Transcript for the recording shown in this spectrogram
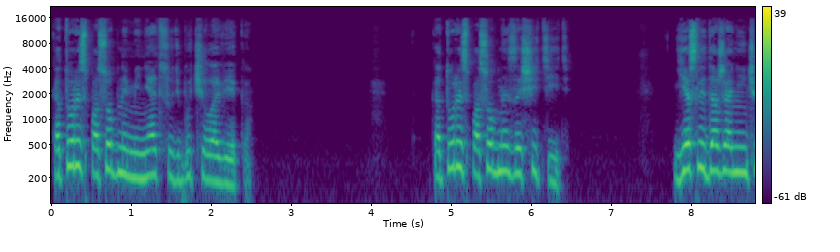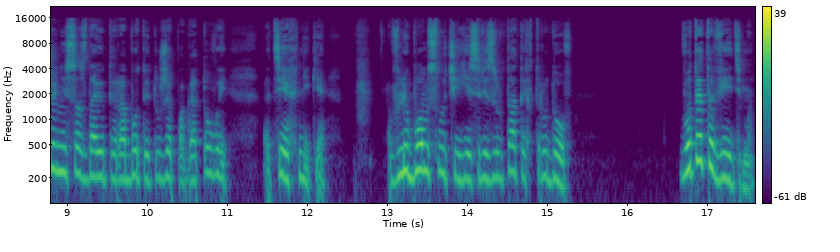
которые способны менять судьбу человека – которые способны защитить. Если даже они ничего не создают и работают уже по готовой технике, в любом случае есть результат их трудов. Вот это ведьмы.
